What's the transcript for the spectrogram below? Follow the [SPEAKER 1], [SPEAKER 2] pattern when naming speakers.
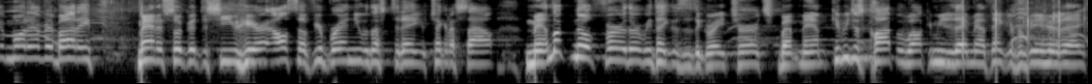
[SPEAKER 1] Good morning, everybody. Man, it's so good to see you here. Also, if you're brand new with us today, you're checking us out, man, look no further. We think this is a great church. But, man, can we just clap and welcome you today, man? Thank you for being here today.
